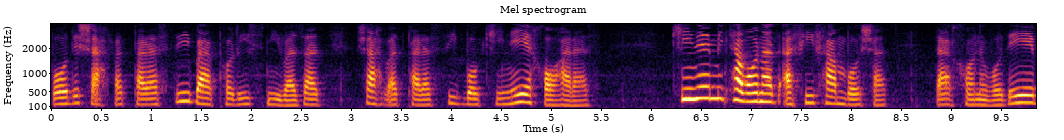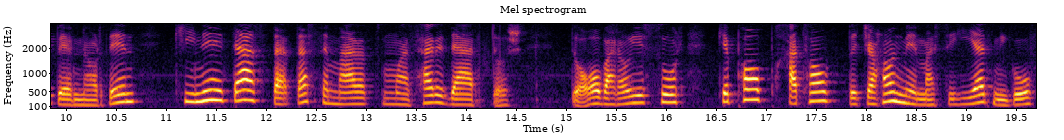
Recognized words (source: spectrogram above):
باد شهوت پرستی بر پاریس میوزد. شهوت پرستی با کینه خواهر است. کینه می‌تواند عفیف هم باشد. در خانواده برناردن کینه دست در دست مرد مظهر درد داشت. دعا برای صلح که پاپ خطاب به جهان مسیحیت می‌گفت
